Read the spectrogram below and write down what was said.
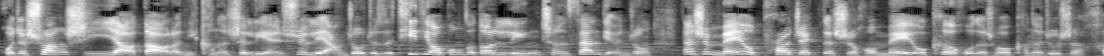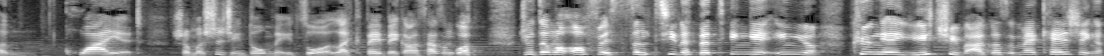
或者双十一要到了，你可能是连续两周只是 T T 要工作到凌晨三点钟，但是没有 project 的时候，没有客户的时候，可能就是很 quiet，什么事情都没做。Like 贝贝刚才说过，就等了 office 整体来了听个音乐，看个 YouTube 曲吧，可是蛮开心啊。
